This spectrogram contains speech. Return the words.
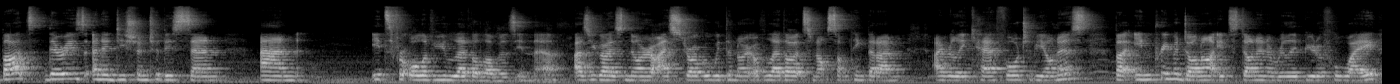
but there is an addition to this scent and it's for all of you leather lovers in there. As you guys know, I struggle with the note of leather. It's not something that I'm I really care for, to be honest. But in Prima Donna, it's done in a really beautiful way.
